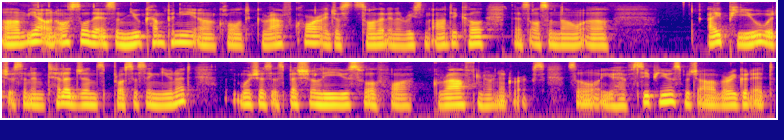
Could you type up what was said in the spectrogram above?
Um, yeah, and also there's a new company uh, called GraphCore. I just saw that in a recent article. There's also now a IPU, which is an intelligence processing unit, which is especially useful for graph neural networks. So you have CPUs, which are very good at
